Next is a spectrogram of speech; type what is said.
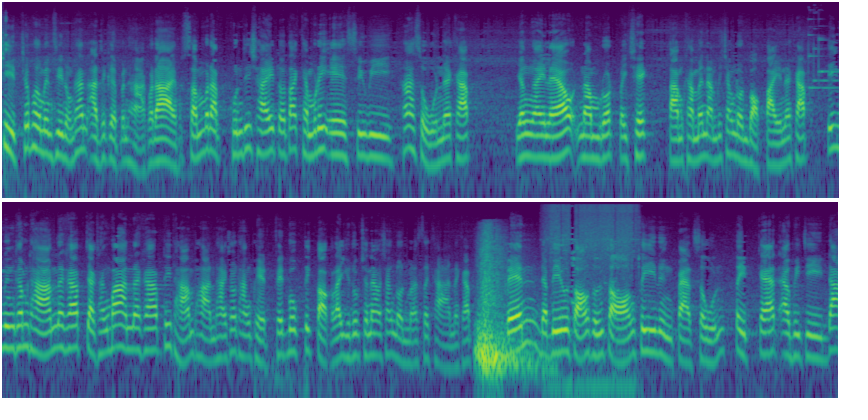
ฉีดเชื้อเพลิงเบนซินของท่านอาจจะเกิดปัญหาก็ได้สำหรับคุณที่ใช้ Toyota Camry ACV 50 นะครับ ยังไงแล้วนำรถไปเช็ค ตามคำแนะนำที่ช่างดนบอกไปนะครับ อีกหนึ่งคำถามนะครับ จากทางบ้านนะครับ ที่ถามผ่านทางช่องทางเพจ Facebook TikTok และ YouTube Channel ช่างดนมาสเตอร์คาร์นะครับเบนซ์ W202 C180 ติดแก๊ส LPG ได้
